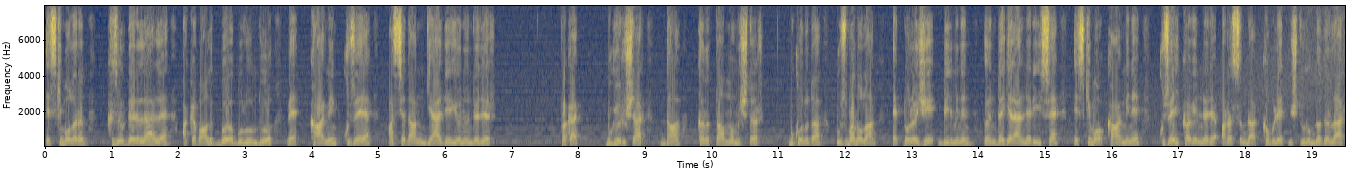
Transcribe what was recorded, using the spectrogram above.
Eskimoların Kızılderililerle akrabalık bağı bulunduğu ve kavmin kuzeye Asya'dan geldiği yönündedir. Fakat bu görüşler daha kanıtlanmamıştır. Bu konuda uzman olan etnoloji biliminin önde gelenleri ise Eskimo kavmini kuzey kavimleri arasında kabul etmiş durumdadırlar.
